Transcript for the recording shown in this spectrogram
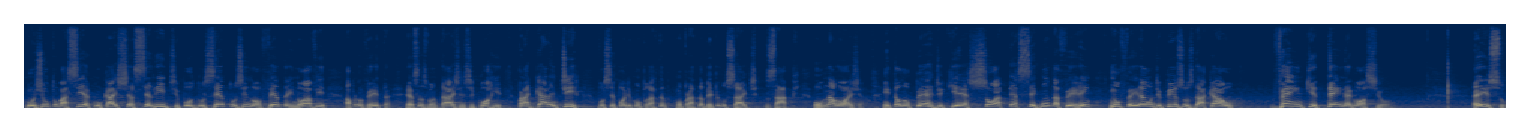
Conjunto bacia com caixa Selite por 299. Aproveita essas vantagens e corre para garantir. Você pode comprar, comprar também pelo site, Zap ou na loja. Então não perde que é só até segunda-feira, hein? No feirão de pisos da Cal. Vem que tem negócio! É isso,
